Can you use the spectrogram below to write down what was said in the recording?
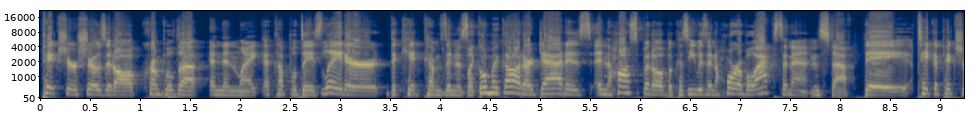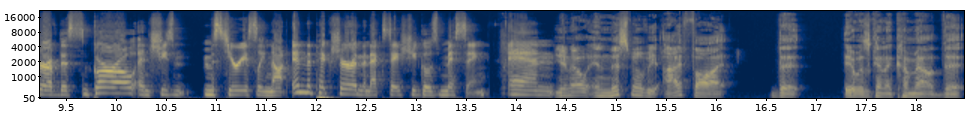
picture shows it all crumpled up and then like a couple days later the kid comes in and is like oh my god our dad is in the hospital because he was in a horrible accident and stuff they take a picture of this girl and she's mysteriously not in the picture and the next day she goes missing and You know, in this movie, I thought that it was going to come out that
